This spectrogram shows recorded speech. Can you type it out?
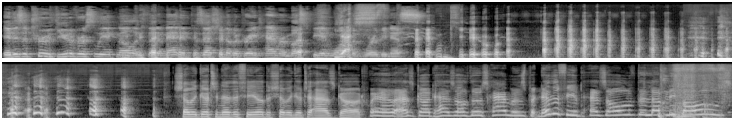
It is a truth universally acknowledged that a man in possession of a great hammer must be in want Yes. of worthiness. Thank you. Shall we go to Netherfield or shall we go to Asgard? Well, Asgard has all those hammers, but Netherfield has all of the lovely balls.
